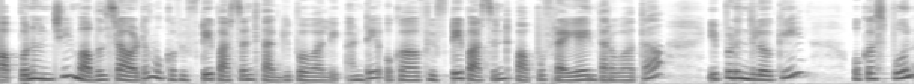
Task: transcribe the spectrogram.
పప్పు నుంచి బబుల్స్ రావడం ఒక ఫిఫ్టీ పర్సెంట్ తగ్గిపోవాలి. అంటే ఒక ఫిఫ్టీ పర్సెంట్ పప్పు ఫ్రై అయిన తర్వాత ఇప్పుడు ఇందులోకి ఒక స్పూన్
